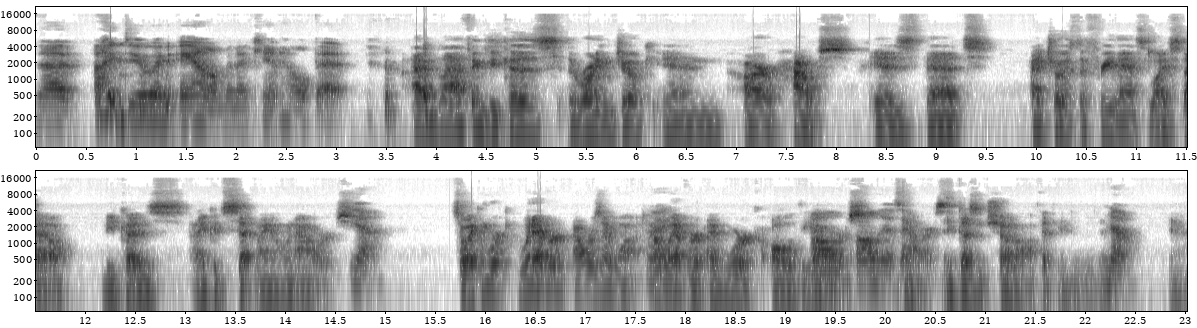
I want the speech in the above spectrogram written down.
that I do and am and I can't help it. I'm laughing because the running joke in our house is that I chose the freelance lifestyle because I could set my own hours. Yeah. So I can work whatever hours I want. Right. However, I work all of the All, hours. all those hours. It doesn't shut off at the end of the day. No. Yeah.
